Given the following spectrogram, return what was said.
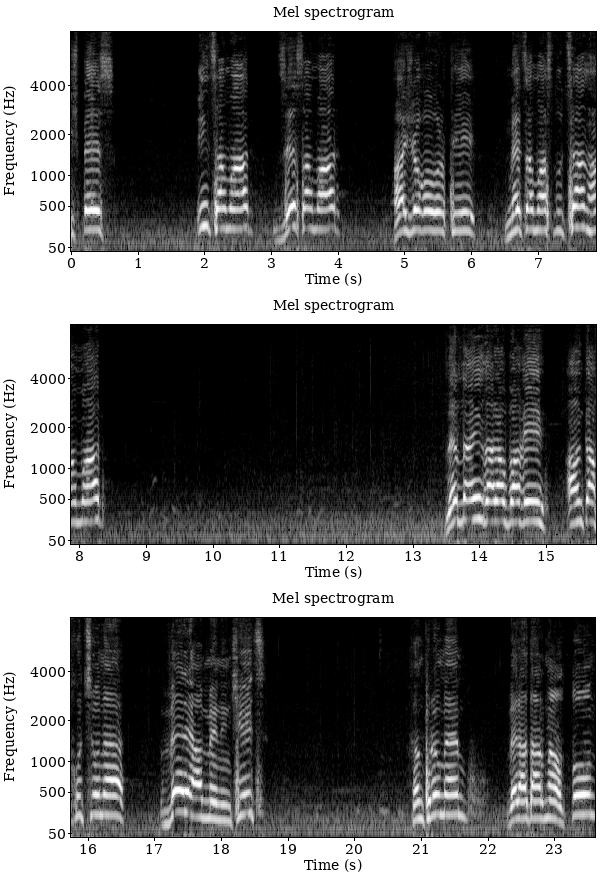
ինչպես ինձ համար, ձեզ համար, հայ ժողովրդի մեծամասնության համար Լեռնային Ղարաբաղի անկախությունը վեր է ամեն ինչից, խնդրում եմ վերադառնալ տուն,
